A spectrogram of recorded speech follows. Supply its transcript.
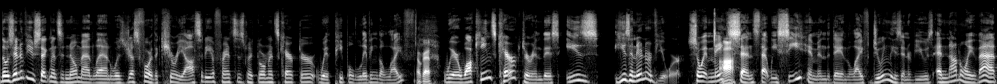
those interview segments in Nomadland was just for the curiosity of Frances McDormand's character with people living the life. Okay. Where Joaquin's character in this is he's an interviewer. So it makes Ah. sense that we see him in the day in the life doing these interviews and not only that,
